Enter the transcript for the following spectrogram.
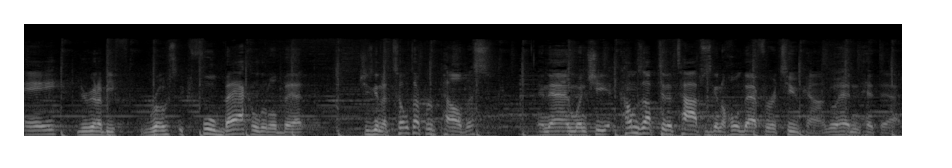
A, you're going to be roast, full back a little bit. She's going to tilt up her pelvis, and then when she comes up to the top, she's going to hold that for a two count. Go ahead and hit that.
